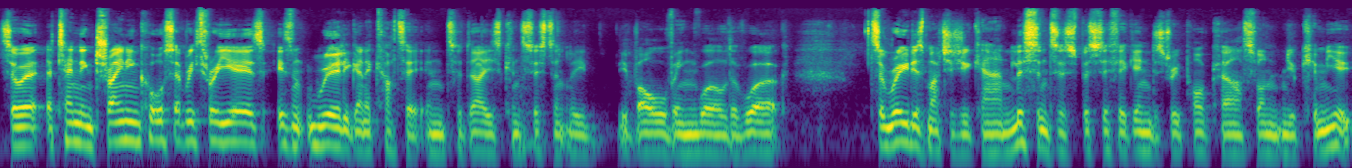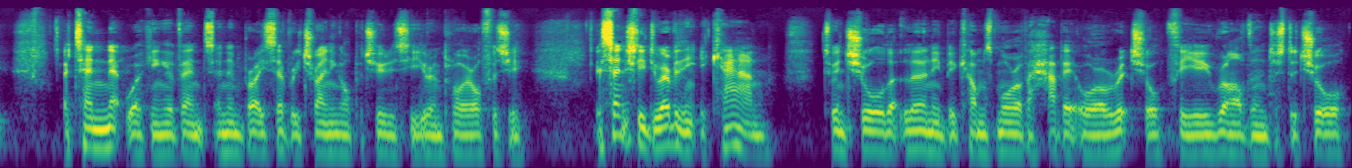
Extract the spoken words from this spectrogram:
So uh, attending training course every three years isn't really going to cut it in today's consistently evolving world of work. So read as much as you can, listen to specific industry podcasts on your commute, attend networking events, and embrace every training opportunity your employer offers you. Essentially, do everything you can to ensure that learning becomes more of a habit or a ritual for you rather than just a chore.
